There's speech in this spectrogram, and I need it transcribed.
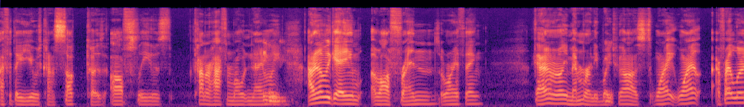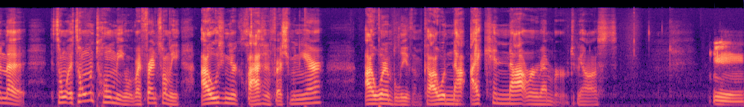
I think the year was kind of sucked because obviously it was kind of half remote, and I didn't really Mm. I didn't really get any a lot of friends or anything. Like, I don't really remember anybody to be honest. When I when I if I learned that someone if someone told me my friend told me I was in your class in freshman year, I wouldn't believe them because I would not I cannot remember to be honest. Yeah.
